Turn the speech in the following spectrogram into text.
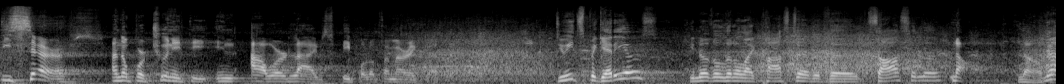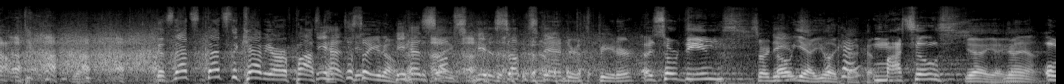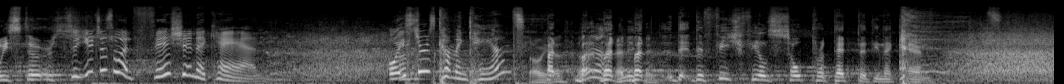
deserve an opportunity in our lives, people of America. Do you eat SpaghettiOs? You know the little like pasta with the sauce in the. No. No. No, Because that's that's the caviar of pasta. has. just so you know. he has some. He has some standards, Peter. Uh, sardines, Sardines. Oh yeah, you like Okay. that kind of. mussels, Yeah, yeah, yeah. Yeah, yeah. oysters. So you just want fish in a can? Oysters come in cans? Oh yeah. But, but, but, but the, the fish feels so protected in a can.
